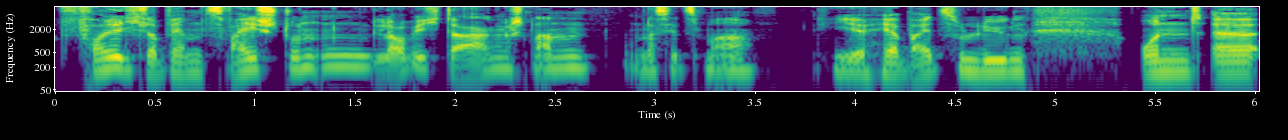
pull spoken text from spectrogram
voll. Ich glaube, wir haben zwei Stunden, glaube ich, da angestanden, um das jetzt mal hier herbeizulügen. Und äh,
